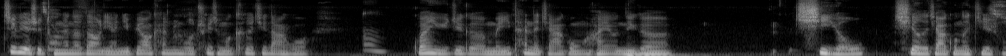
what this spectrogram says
这个也是同样的道理啊！你不要看中国吹什么科技大国，嗯，关于这个煤炭的加工，还有那个汽油、汽油的加工的技术，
